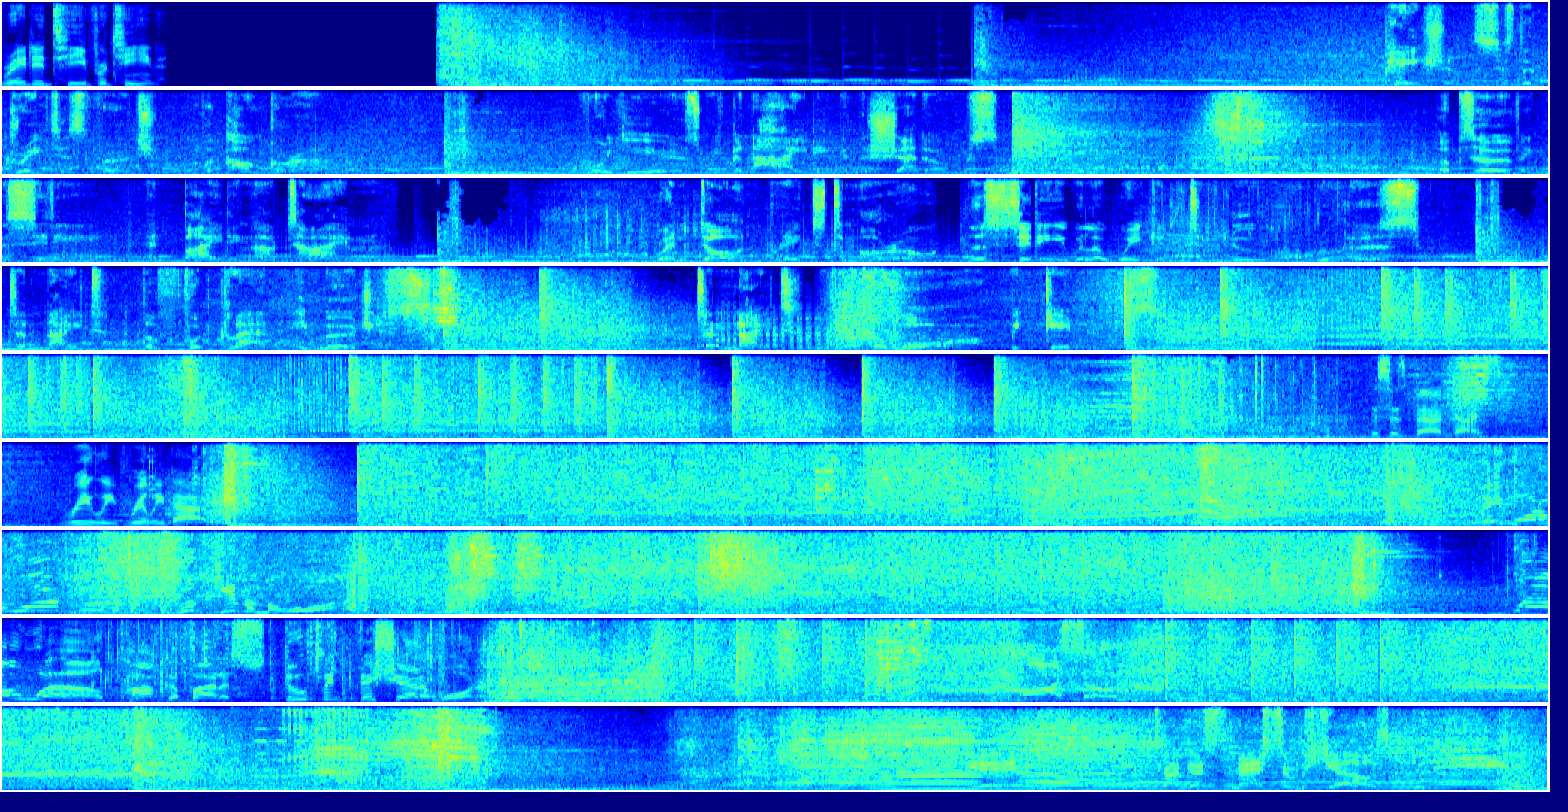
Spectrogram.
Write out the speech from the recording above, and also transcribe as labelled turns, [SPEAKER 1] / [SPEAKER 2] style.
[SPEAKER 1] Rated T for Teen.
[SPEAKER 2] Patience is the greatest virtue of a conqueror. For years, we've been hiding in the shadows. Observing the city and biding our time. When dawn breaks tomorrow, the city will awaken to new rulers. Tonight, the Foot Clan emerges. Tonight, the war begins.
[SPEAKER 3] This is bad, guys. Really, really bad.
[SPEAKER 4] Give them a war. Well, well, talk about a stupid fish out of water. Awesome!
[SPEAKER 5] Yeah. Time to smash some shells.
